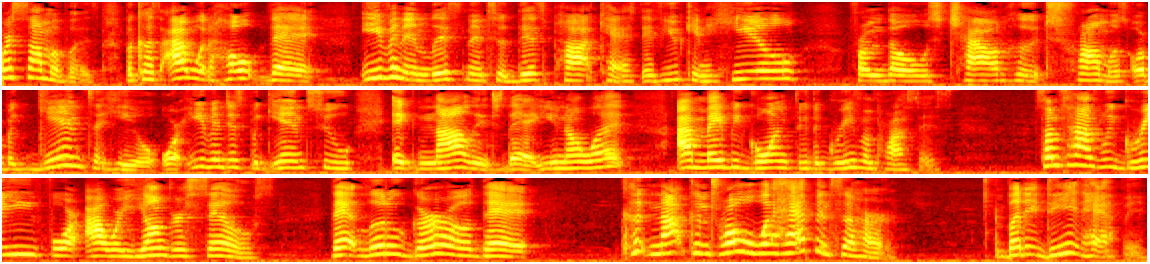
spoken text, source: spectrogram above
for some of us because I would hope that even in listening to this podcast, if you can heal from those childhood traumas or begin to heal or even just begin to acknowledge that, you know what? I may be going through the grieving process. Sometimes we grieve for our younger selves. That little girl that could not control what happened to her. But it did happen.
